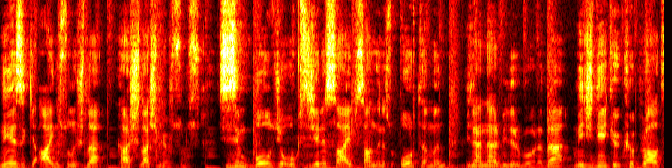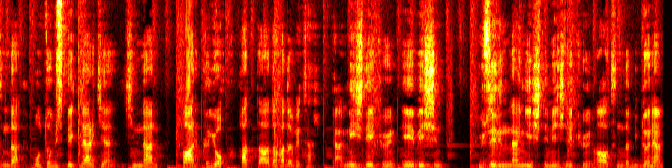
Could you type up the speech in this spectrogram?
ne yazık ki aynı sonuçla karşılaşmıyorsunuz. Sizin bolca oksijene sahip sandığınız ortamın bilenler bilir bu arada Mecidiyeköy köprü altında otobüs beklerkenkinden farkı yok. Hatta daha da beter. Yani Mecidiyeköy'ün E5'in üzerinden geçtiği Mecidiyeköy'ün altında bir dönem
